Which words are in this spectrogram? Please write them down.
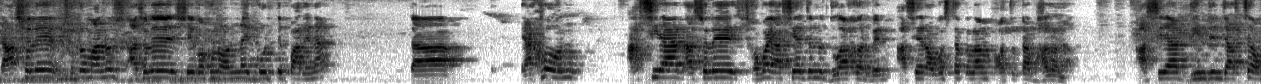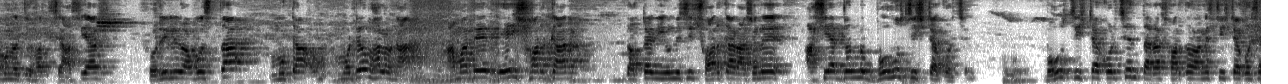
তা আসলে ছোট মানুষ, আসলে সে কখনো অন্যায় করতে পারে না। তা এখন আসিয়ার, আসলে সবাই আসিয়ার জন্য দোয়া করবেন, আসিয়ার অবস্থা করলাম অতটা ভালো না। আসিয়ার দিন দিন যাচ্ছে, অবনতি হচ্ছে। আসিয়ার শরীরের অবস্থা মোটা, মোটেও ভালো না। আমাদের এই সরকার, ডক্টর ইউনিসি সরকার আসলে আসিয়ার জন্য বহু চেষ্টা করছেন। বহু চেষ্টা করছেন, তারা সরকার অনেক চেষ্টা করছে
